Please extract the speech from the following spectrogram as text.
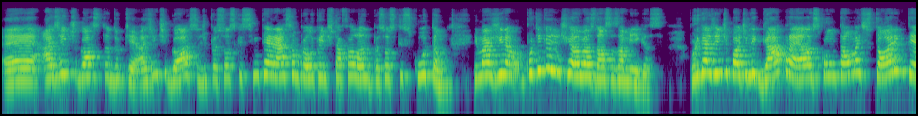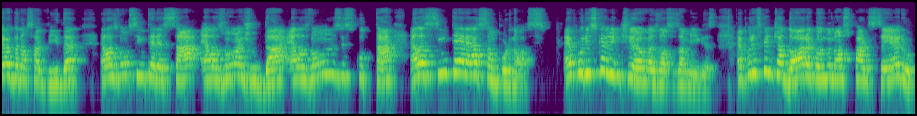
é, a gente gosta do quê? A gente gosta de pessoas que se interessam pelo que a gente está falando, pessoas que escutam. Imagina, por que, que a gente ama as nossas amigas? Porque a gente pode ligar para elas, contar uma história inteira da nossa vida, elas vão se interessar, elas vão ajudar, elas vão nos escutar, elas se interessam por nós. É por isso que a gente ama as nossas amigas. É por isso que a gente adora quando o nosso parceiro,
